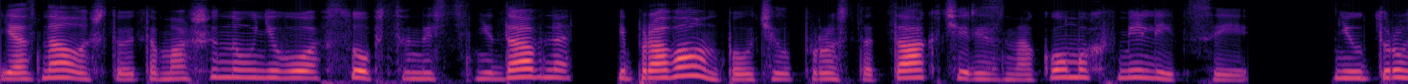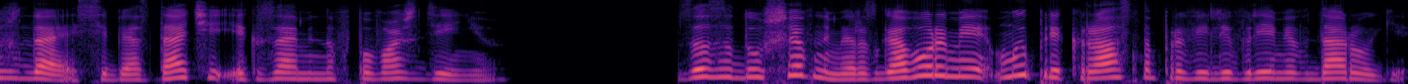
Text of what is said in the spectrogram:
Я знала, что эта машина у него в собственности недавно, и права он получил просто так, через знакомых в милиции, не утруждая себя сдачей экзаменов по вождению. За задушевными разговорами мы прекрасно провели время в дороге.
